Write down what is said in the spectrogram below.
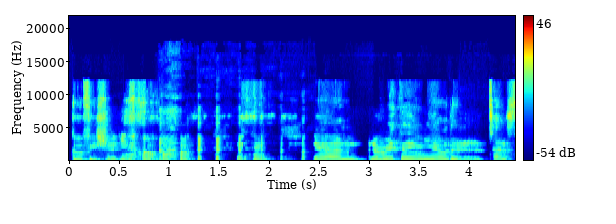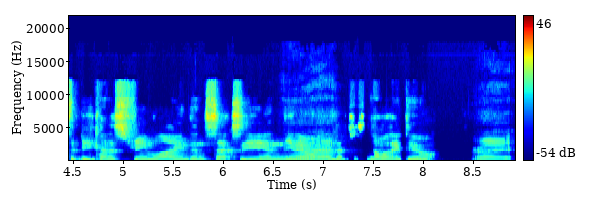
goofy shit you know and everything you know tends to be kind of streamlined and sexy and you know Yeah. and that's just not what i do right.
